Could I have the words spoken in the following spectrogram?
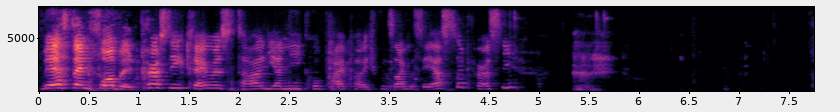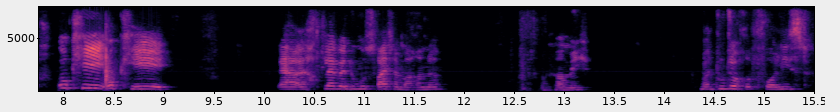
Wer ist dein Vorbild? Percy, Clarice, Talia, Nico, Piper. Ich würde sagen, das erste, Percy. Okay, okay. Ja, Clever, du musst weitermachen, ne? Für mich. Weil du doch vorliest.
